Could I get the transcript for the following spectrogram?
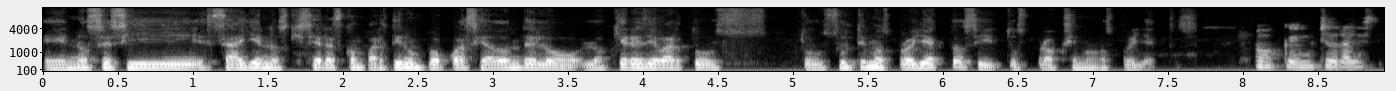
Eh, no sé si, Saye, nos quisieras compartir un poco hacia dónde lo, lo quieres llevar tus, tus últimos proyectos y tus próximos proyectos. Ok, muchas gracias.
